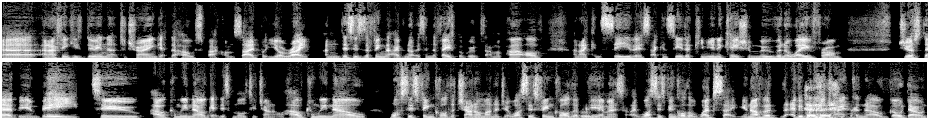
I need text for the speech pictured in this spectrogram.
uh, and i think he's doing that to try and get the hosts back on side. But you're right. And this is the thing that i've noticed in the facebook groups that i'm a part of. And i can see this. I can see the communication moving away from just airbnb to how can we now get this multi-channel? How can we now what's this thing called a channel manager? What's this thing called a PMS? Like, what's this thing called a website? You know, but everybody's trying to now go down,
